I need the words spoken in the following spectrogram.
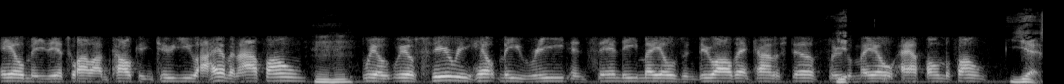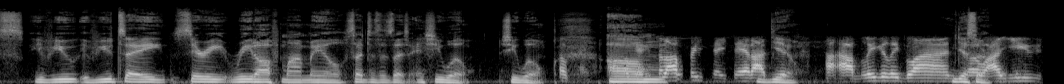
tell me this while I'm talking to you. I have an iPhone. Mm-hmm. Will Will Siri help me read and send emails and do all that kind of stuff through Ye- the mail app on the phone? Yes, if you if you say Siri, read off my mail, such and such, such, and she will, she will. Okay. okay. But I appreciate that. I just Um, yeah. I, I'm legally blind, Yes, so sir. I use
